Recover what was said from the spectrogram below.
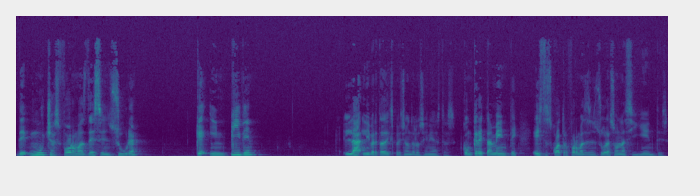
de muchas formas de censura que impiden la libertad de expresión de los cineastas. Concretamente, estas cuatro formas de censura son las siguientes.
